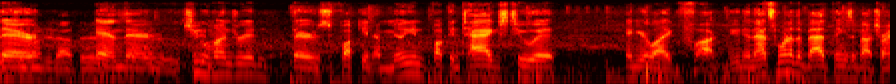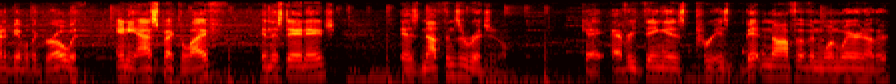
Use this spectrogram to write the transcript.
there, 200 out there and there's somewhere 200. There's fucking a million fucking tags to it, and you're like, fuck, dude. And that's one of the bad things about trying to be able to grow with any aspect of life in this day and age, is nothing's original. Okay, everything is pre- is bitten off of in one way or another.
